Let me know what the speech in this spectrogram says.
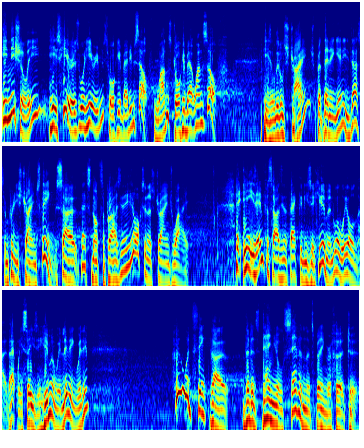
initially his hearers would hear him talking about himself. One's talking about oneself. He's a little strange, but then again, he does some pretty strange things, so that's not surprising he talks in a strange way. He's emphasizing the fact that he's a human. Well, we all know that. We see he's a human, we're living with him. Who would think, though, that it's Daniel 7 that's being referred to?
